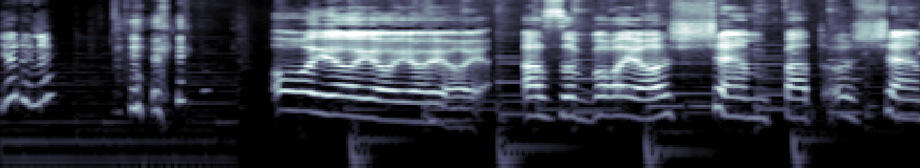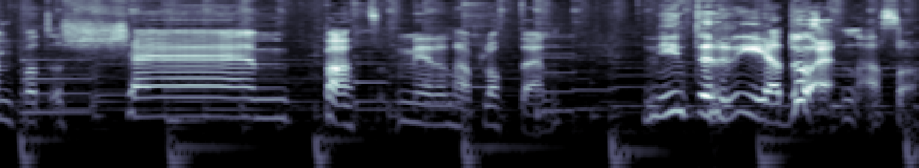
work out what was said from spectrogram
Gör det nu. oj, oj, oj, oj, oj. Alltså vad jag har kämpat och kämpat och kämpat med den här plotten. Ni är inte redo än alltså.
